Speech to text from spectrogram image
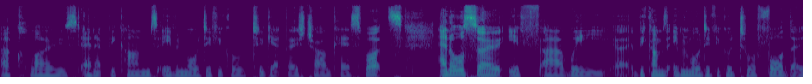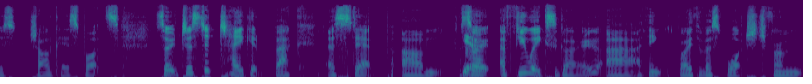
are closed and it becomes even more difficult to get those childcare spots? And also, if uh, we uh, it becomes even more difficult to afford those childcare spots. So, just to take it back a step, um, yeah. so a few weeks ago, uh, I think both of us watched from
